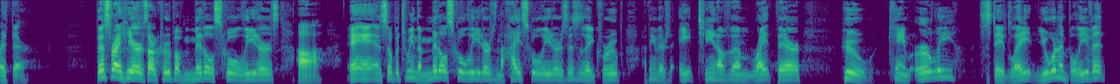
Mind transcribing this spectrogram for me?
right there. This right here is our group of middle school leaders. Uh, and, and so, between the middle school leaders and the high school leaders, this is a group, I think there's 18 of them right there, who came early, stayed late. You wouldn't believe it,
